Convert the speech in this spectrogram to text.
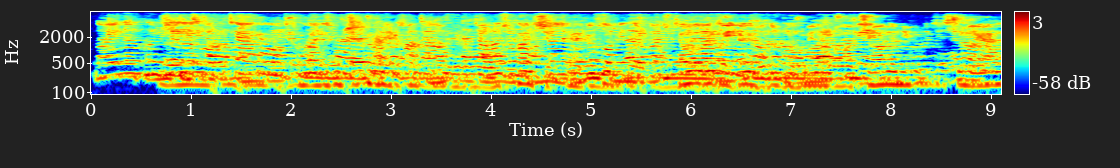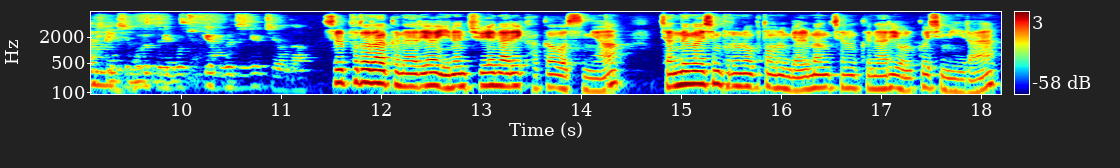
너희는 금식을 거룩히 하고 축한 축제를 자축하며 정식한 시간의 소비들과 장로들과 주어야 이단의 모든 거 주 너희 드리고 주께 부르짖을지어다. 슬프도다 그날이여 이는 주의 날이 가까웠으며 전능하신 분으로부터 오는 멸망처럼 그날이 올 것임이라.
